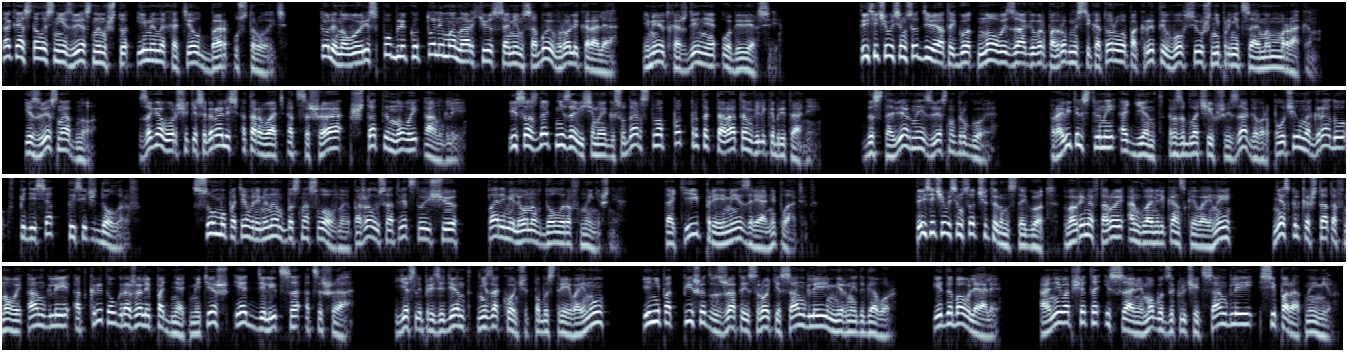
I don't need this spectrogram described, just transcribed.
Так и осталось неизвестным, что именно хотел Берр устроить. То ли новую республику, то ли монархию с самим собой в роли короля. Имеют хождение обе версии. 1809 год – новый заговор, подробности которого покрыты вовсе уж непроницаемым мраком. Известно одно. Заговорщики собирались оторвать от США штаты Новой Англии, и создать независимое государство под протекторатом Великобритании. Достоверно известно другое. Правительственный агент, разоблачивший заговор, получил награду в 50 тысяч долларов. Сумму по тем временам баснословную, пожалуй, соответствующую паре миллионов долларов нынешних. Такие премии зря не платят. 1814 год. Во время Второй англо-американской войны несколько штатов Новой Англии открыто угрожали поднять мятеж и отделиться от США, если президент не закончит побыстрее войну и не подпишет в сжатые сроки с Англией мирный договор. И добавляли, они вообще-то и сами могут заключить с Англией сепаратный мир.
